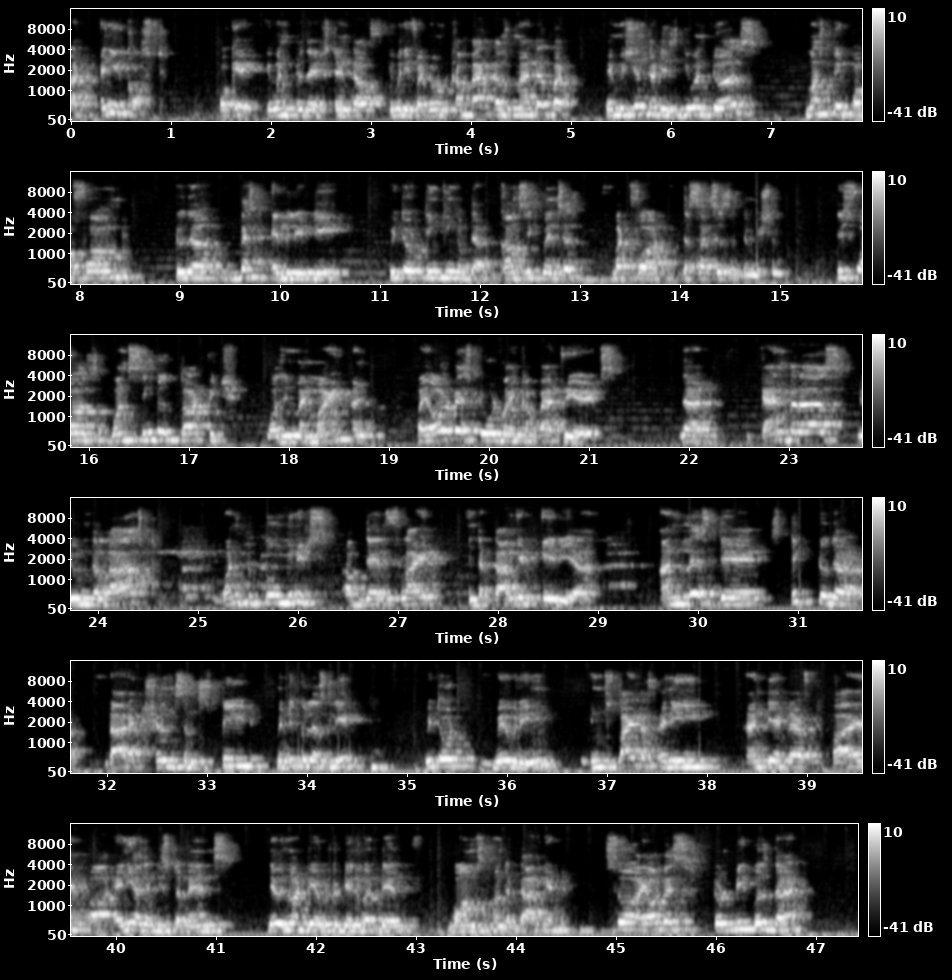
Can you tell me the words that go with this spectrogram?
at any cost. Okay, even to the extent of even if I don't come back doesn't matter, but a mission that is given to us must be performed to the best ability without thinking of the consequences, but for the success of the mission. This was one single thought which was in my mind, and I always told my compatriots that Canberra's during the last one to two minutes of their flight in the target area, unless they stick to the directions and speed meticulously, without wavering, in spite of any anti-aircraft fire or any other disturbance, they will not be able to deliver their bombs on the target. So I always told people that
